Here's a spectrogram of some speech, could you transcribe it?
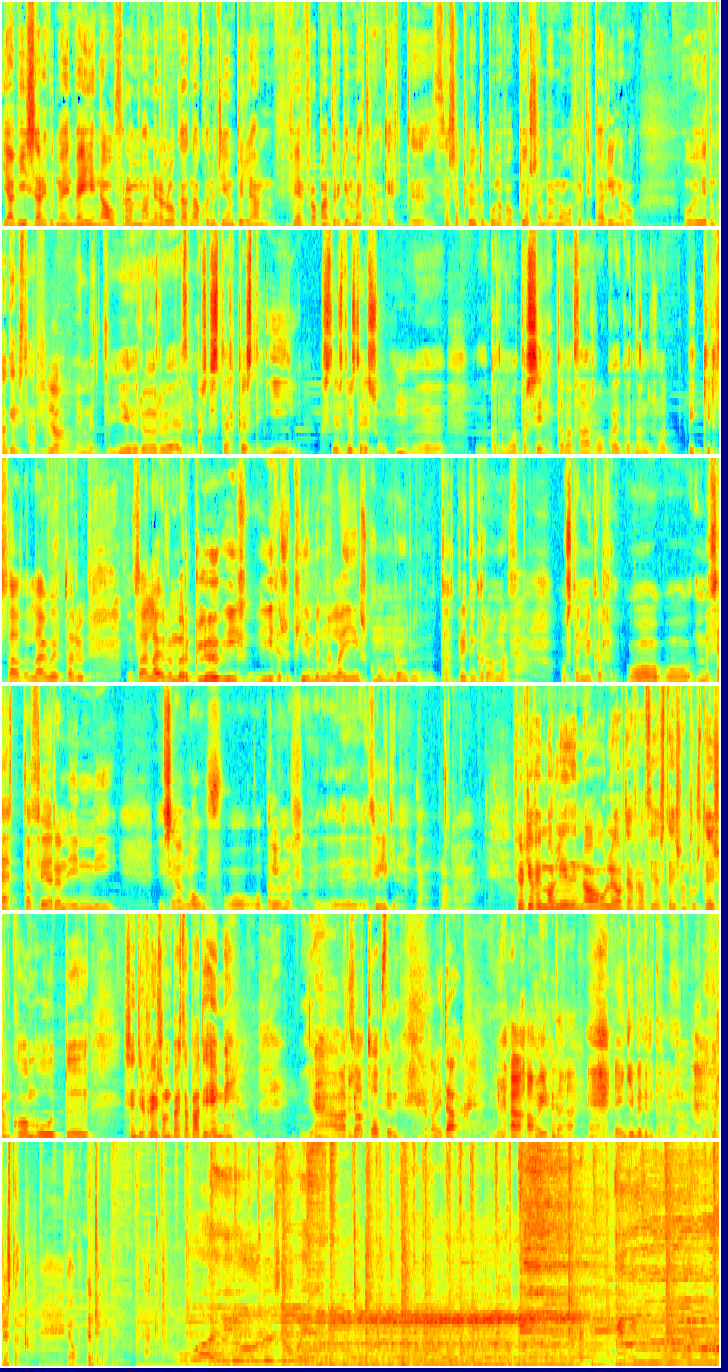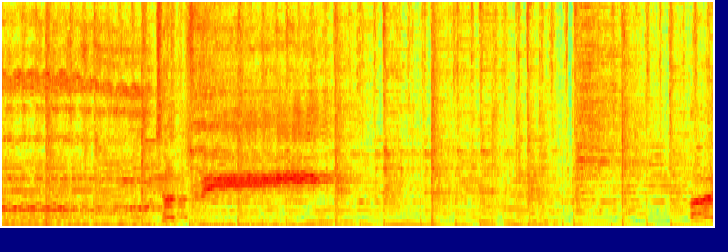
já, vísar einhvern veginn veginn áfram. Hann er að loka þarna á hvernig tímanbili hann fer frá bandaríkjunum eftir að hafa gert uh, þessa plötu búin að fá gjörsamlega nú og fer til Berlinar og, og við veitum hvað gerist þar. Já, einmitt, ég er, er það kannski sterkast í Steinstu Station. Mm. -hmm. uh, hvernig hann notar sintana þar og hvernig hann byggir það lag upp. Það eru, það eru mörg lög í, í þessu tíumbyrna lagi sko, mm. -hmm. takt breytingar og annað ja. og stemningar. Og, og með þetta fer hann inn í, í síðan Lóf og, og Bellunar e, e, þýlikinn Já, nákvæmlega. 45 ár liðin á lögortega frá því að Station to Station kom út uh, Sindri Freysson bestar platt í heimi? Já, alltaf top 5 Alltaf í dag? Já, í dag, engin betur í dag. Já, ekki að hlusta Já, endilega. Takk I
